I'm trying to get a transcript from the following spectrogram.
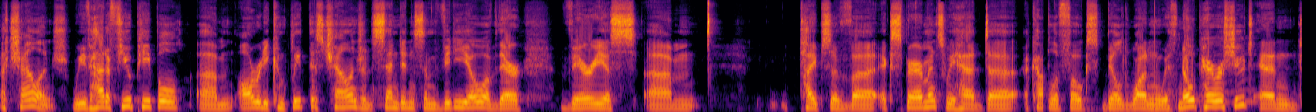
a challenge. We've had a few people um, already complete this challenge and send in some video of their various um, types of uh, experiments. We had uh, a couple of folks build one with no parachute and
